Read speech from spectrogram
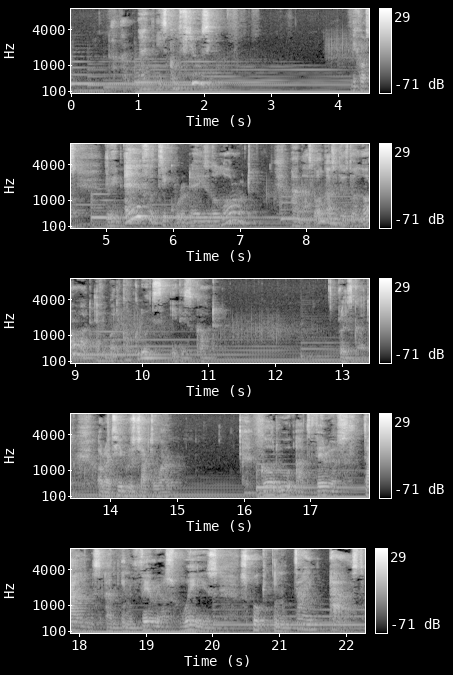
And it's confusing because the emphatic word there is the Lord. And as long as it is the Lord, everybody concludes it is God. Praise God. All right, Hebrews chapter 1. God, who at various times and in various ways spoke in time past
